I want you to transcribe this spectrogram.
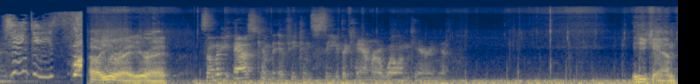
Jinkies! Oh, you're right. You're right. Somebody ask him if he can see the camera while I'm carrying it. He can.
